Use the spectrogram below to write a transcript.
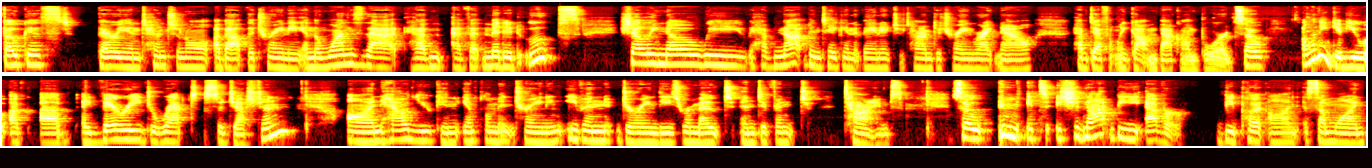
focused very intentional about the training. And the ones that have, have admitted, oops, Shelley, no, we have not been taking advantage of time to train right now, have definitely gotten back on board. So I want to give you a, a, a, very direct suggestion on how you can implement training even during these remote and different times. So it's, it should not be ever be put on someone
